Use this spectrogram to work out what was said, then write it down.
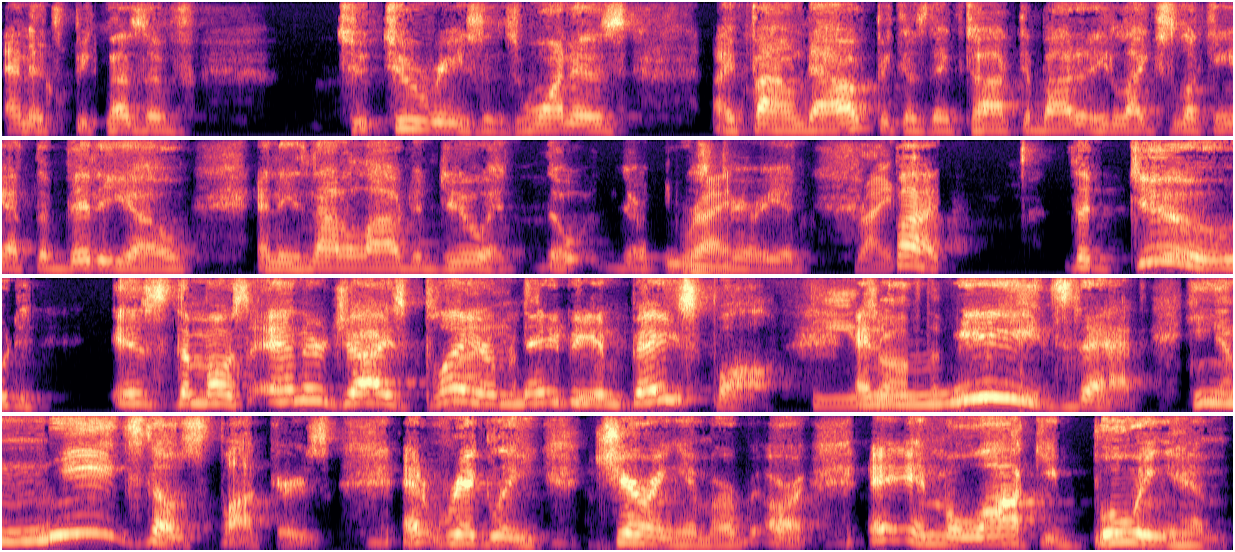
and it's because of two two reasons. One is I found out because they've talked about it. He likes looking at the video, and he's not allowed to do it during this Right. period. Right. But the dude is the most energized player Right. maybe in baseball Feeds and he off the needs that. He Yep. needs those fuckers at Wrigley cheering him or, or in Milwaukee booing him.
